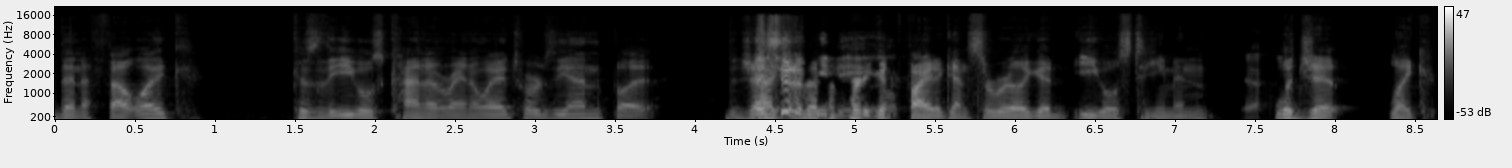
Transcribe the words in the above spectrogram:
than it felt like because the Eagles kind of ran away towards the end, but the Jags had a pretty Eagles. good fight against a really good Eagles team in yeah. legit like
